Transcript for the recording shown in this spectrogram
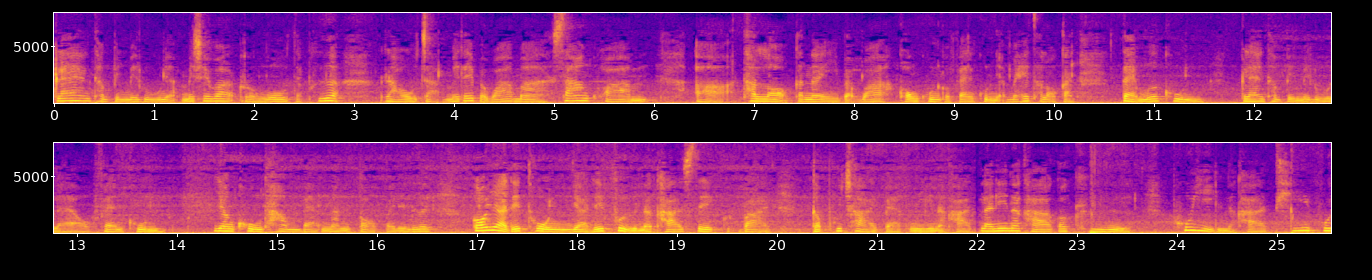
แกล้งทำเป็นไม่รู้เนี่ยไม่ใช่ว่าเราโง่แต่เพื่อเราจะไม่ได้แบบว่ามาสร้างความทะเลาะกันในแบบว่าของคุณกับแฟนคุณเนี่ยไม่ให้ทะเลาะกัน แต่เมื่อคุณ แกล้งทำเป็นไม่รู้แล้ว แฟนคุณยังคงทำแบบนั้นต่อไปเรื่อยๆ ก็อย่าได้ทนอย่าได้ฝืนนะคะเซกุดบายกับผู้ชายแบบนี้นะคะ และนี่นะคะก็คือ ผู้หญิงนะคะที่ผู้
